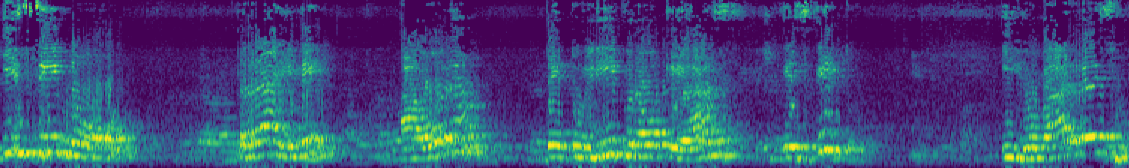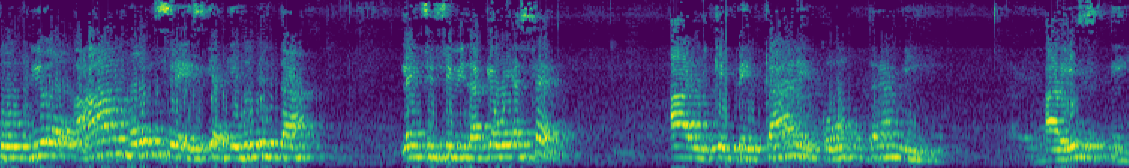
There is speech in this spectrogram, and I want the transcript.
y si no, ráeme ahora de tu libro que has escrito. Y Jehová respondió a Moisés, y aquí es donde está la incisividad que voy a hacer, al que pecare contra mí, a este,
